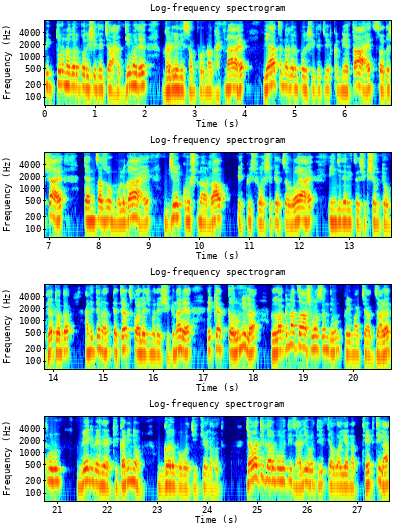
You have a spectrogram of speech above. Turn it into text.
पित्तूर नगर परिषदेच्या हद्दीमध्ये घडलेली संपूर्ण घटना आहे. याच नगर परिषदेचे एक नेता आहेत सदस्य आहेत. त्यांचा जो मुलगा आहे जे कृष्णराव एकवीस वर्ष त्याचं वय आहे इंजिनिअरिंगचं शिक्षण तो घेत होता. आणि त्यानं त्याच्याच कॉलेजमध्ये शिकणाऱ्या एका तरुणीला लग्नाचं आश्वासन देऊन प्रेमाच्या जाळ्यात ओढून वेगवेगळ्या ठिकाणी नेऊन गर्भवती केलं होतं. जेव्हा ती गर्भवती झाली होती तेव्हा यानं थेट तिला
